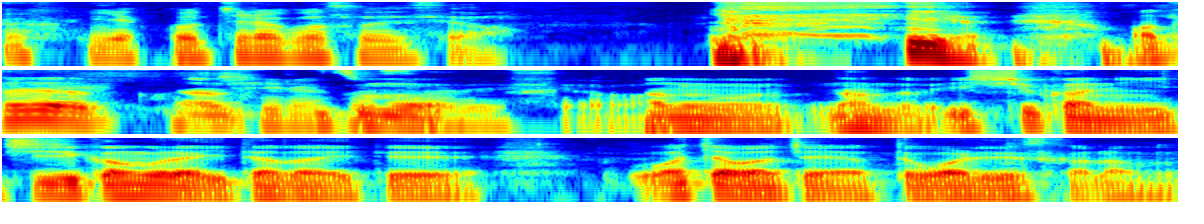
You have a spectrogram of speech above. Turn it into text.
ら。いや、こちらこそですよ。いや、私はあこちらこそですよあ。の、なんだろう、一週間に一時間ぐらいいただいて、わちゃわちゃやって終わりですから、も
